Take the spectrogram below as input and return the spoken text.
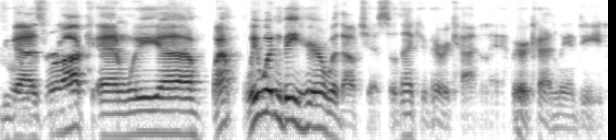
you guys rock, and we uh, well, we wouldn't be here without you. So thank you very kindly, very kindly indeed.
